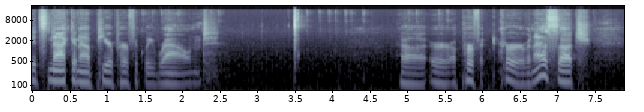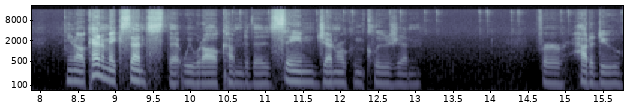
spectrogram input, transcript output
it's not going to appear perfectly round uh, or a perfect curve, and as such, you know, it kind of makes sense that we would all come to the same general conclusion for how to do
